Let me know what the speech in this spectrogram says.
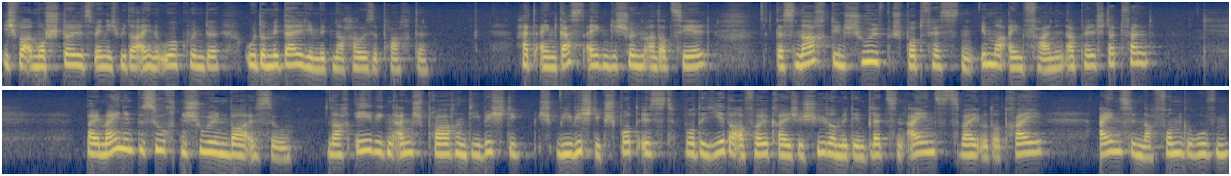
Ich war immer stolz, wenn ich wieder eine Urkunde oder Medaille mit nach Hause brachte hat ein Gast eigentlich schon mal erzählt, dass nach den Schulsportfesten immer ein Fahnenappell stattfand? Bei meinen besuchten Schulen war es so. Nach ewigen Ansprachen, wichtig, wie wichtig Sport ist, wurde jeder erfolgreiche Schüler mit den Plätzen 1, 2 oder 3 einzeln nach vorn gerufen,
